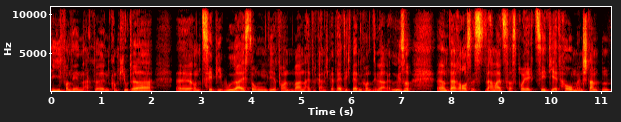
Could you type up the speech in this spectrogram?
die von den aktuellen Computer und CPU-Leistungen, die vorhanden waren, einfach gar nicht bewältigt werden konnten in der Analyse. Und daraus ist damals das Projekt CT at Home entstanden,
